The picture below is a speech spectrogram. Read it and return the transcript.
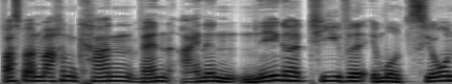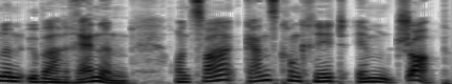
was man machen kann, wenn einen negative Emotionen überrennen. Und zwar ganz konkret im Job.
